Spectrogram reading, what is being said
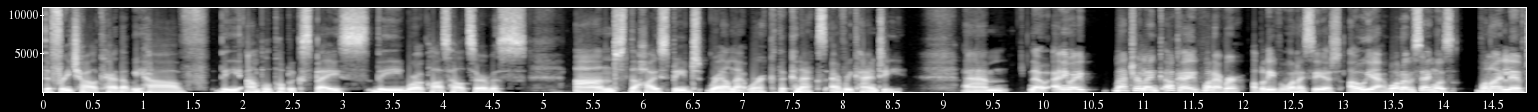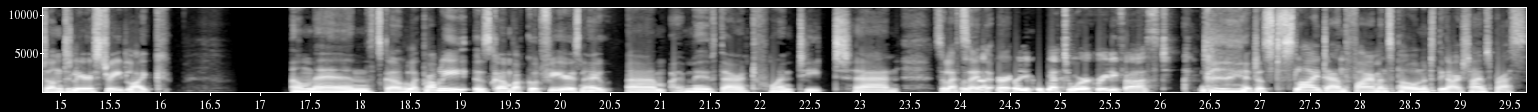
The free childcare that we have, the ample public space, the world class health service, and the high speed rail network that connects every county. Um, no, anyway, Metrolink, okay, whatever. I'll believe it when I see it. Oh, yeah. What I was saying was when I lived on Delir Street, like Oh man, it's going like probably it's going back good few years now. Um, I moved there in 2010. So let's Was say that the, so you could get to work really fast? yeah, just slide down the fireman's pole into the Irish Times Press.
